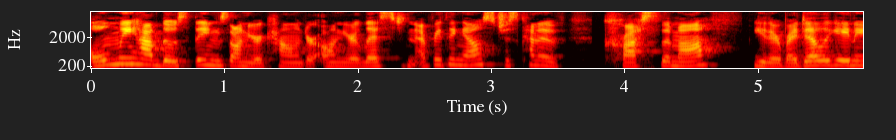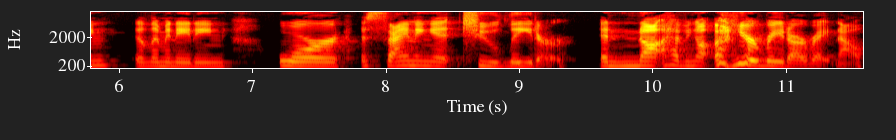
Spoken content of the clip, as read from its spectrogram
Only have those things on your calendar, on your list, and everything else just kind of cross them off either by delegating, eliminating, or assigning it to later and not having on your radar right now.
